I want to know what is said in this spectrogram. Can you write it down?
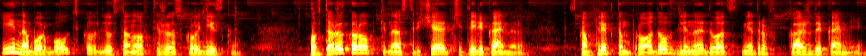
и набор болтиков для установки жесткого диска. Во второй коробке нас встречают 4 камеры с комплектом проводов длиной 20 метров в каждой камере.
